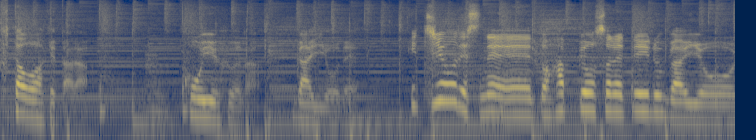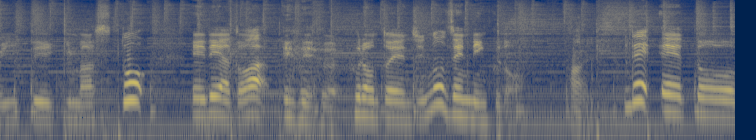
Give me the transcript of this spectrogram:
蓋を開けたらはい。こういう風な概要で。一応ですね、えー、と発表されている概要を言っていきますと、えーレアとは FF フロントエンジンの全輪駆動うん。はい。で、えー、と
